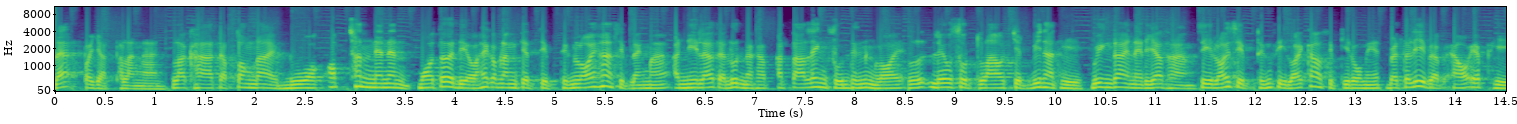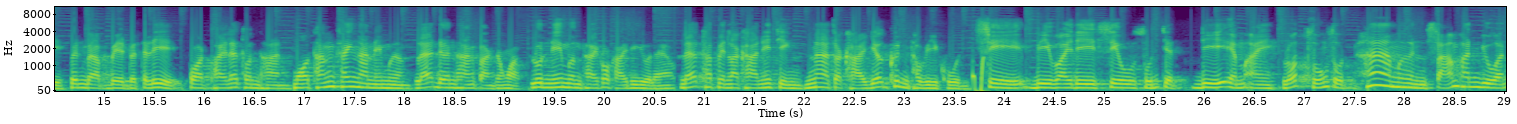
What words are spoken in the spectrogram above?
และประหยัดพลังงาน ราคาจับต้องได้บวกออปชั่นแน่นๆ มอเตอร์เดียวให้กำลัง 70ถึง150 แรงม้า อันนี้แล้วแต่รุ่นนะครับ อัตราเร่ง0ถึง100 เร็วสุดราว 7 วินาที วิ่งได้ในระยะทาง 410ถึง490 กิโลเมตร แบตเตอรี่แบบ LFP เป็นแบบเบสแบตเตอรี่ ปลอดภัยและทนทาน เหมาะทั้งใช้งานในเมือง และเดินทางต่างจังหวัด รุ่นนี้เมืองไทยก็ขายดีอยู่แล้ว และถ้าเป็นราคานี้จริง น่าจะขายเยอะขึ้นทวีคูณ 4 BYD Seal 07 DMI ลดสูงสุด 53,000 หยวน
